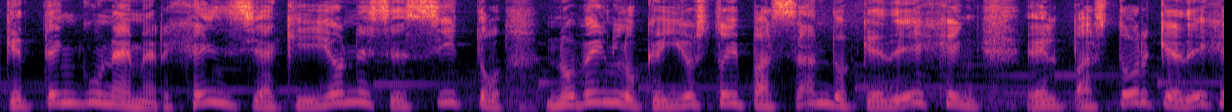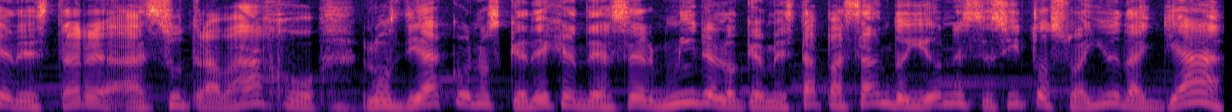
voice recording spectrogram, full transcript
que tengo una emergencia, que yo necesito, no ven lo que yo estoy pasando, que dejen el pastor que deje de estar a su trabajo, los diáconos que dejen de hacer, mire lo que me está pasando, yo necesito su ayuda ya,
